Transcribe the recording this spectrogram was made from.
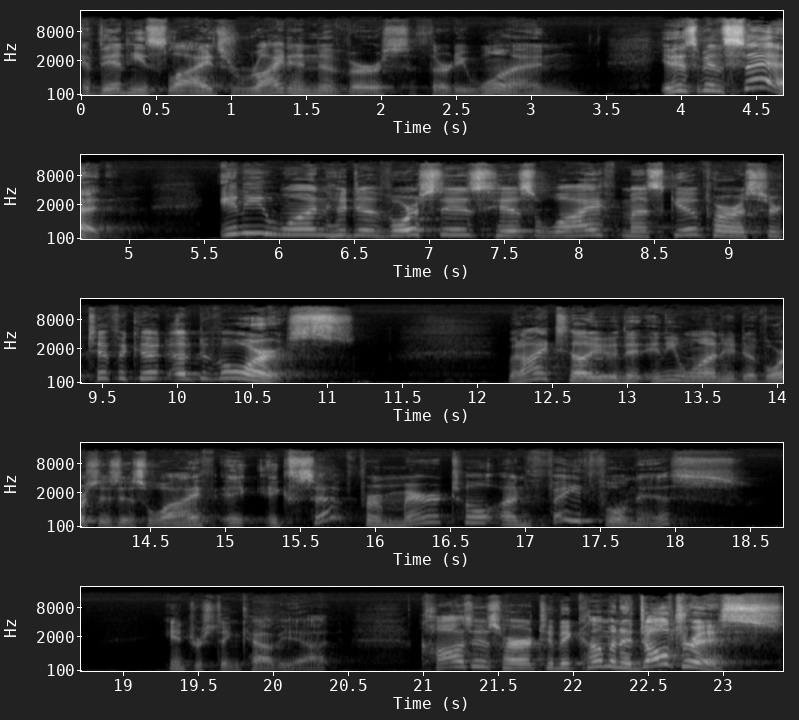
And then he slides right into verse 31. It has been said, Anyone who divorces his wife must give her a certificate of divorce. But I tell you that anyone who divorces his wife, except for marital unfaithfulness, interesting caveat, causes her to become an adulteress.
